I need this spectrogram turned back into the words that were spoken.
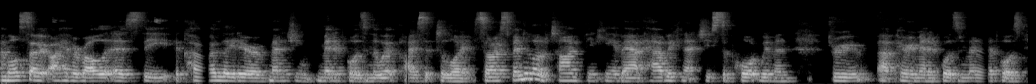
I'm also, I have a role as the, the co-leader of managing menopause in the workplace at Deloitte. So I spend a lot of time thinking about how we can actually support women through uh, perimenopause and menopause.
